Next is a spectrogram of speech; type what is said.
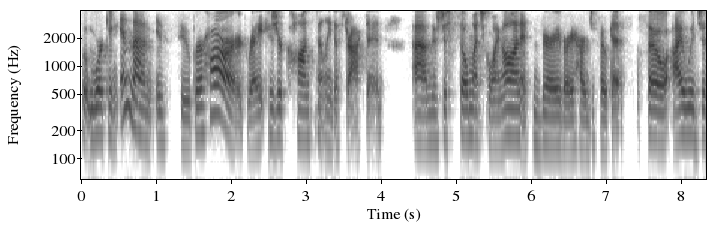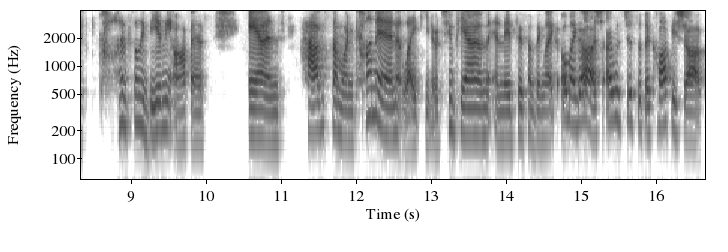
But working in them is super hard, right? Because you're constantly distracted. Um, there's just so much going on. It's very, very hard to focus. So I would just constantly be in the office and have someone come in at like, you know, 2 p.m. and they'd say something like, oh my gosh, I was just at the coffee shop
